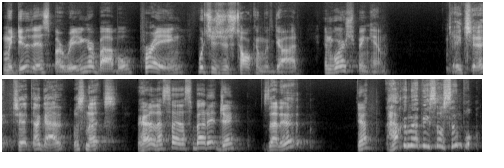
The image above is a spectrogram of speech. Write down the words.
And we do this by reading our Bible, praying, which is just talking with God, and worshiping Him. Okay, check, check. I got it. What's next? Yeah, that's, uh, that's about it, Jay. Is that it? Yeah. How can that be so simple?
